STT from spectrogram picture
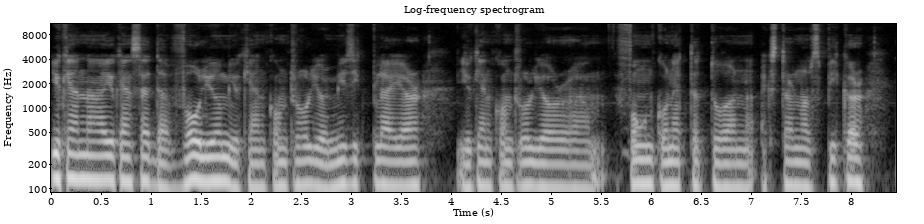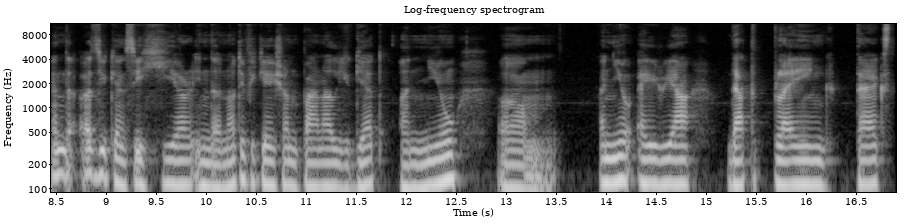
You can uh, you can set the volume, you can control your music player, you can control your um, phone connected to an external speaker and as you can see here in the notification panel you get a new um, a new area that playing text.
